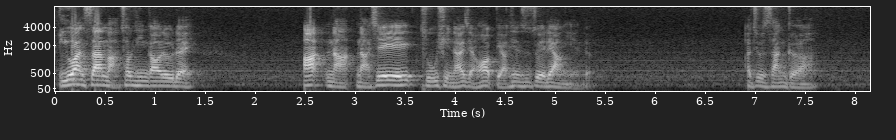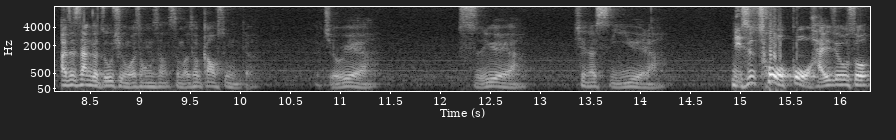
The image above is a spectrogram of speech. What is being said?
一万三嘛，创新高，对不对？啊，哪哪些族群来讲的话，表现是最亮眼的？啊，就是三个啊，啊，这三个族群我从什什么时候告诉你的？九月啊，十月啊，现在十一月啦。你是错过，还是就是说，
